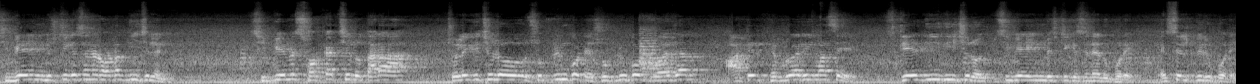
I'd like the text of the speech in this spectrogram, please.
সিবিআই ইনভেস্টিগেশনের অর্ডার দিয়েছিলেন। সিপিএমের সরকার ছিল, তারা চলে গেছিল সুপ্রিম কোর্টে। সুপ্রিম কোর্ট দু হাজার আটের ফেব্রুয়ারি মাসে স্টে দিয়ে দিয়েছিল সিবিআই ইনভেস্টিগেশনের উপরে, এসএলপির উপরে।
